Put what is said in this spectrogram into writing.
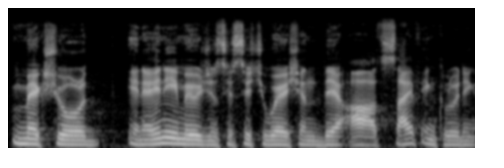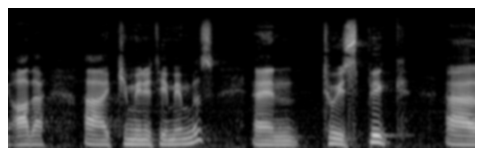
make sure in any emergency situation they are safe, including other uh, community members, and to speak uh,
